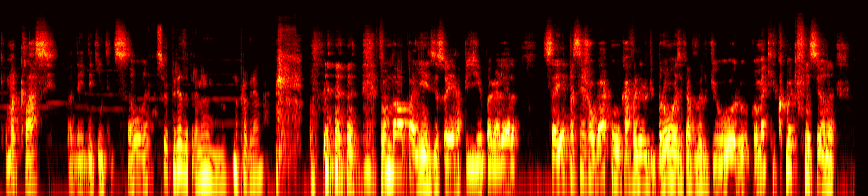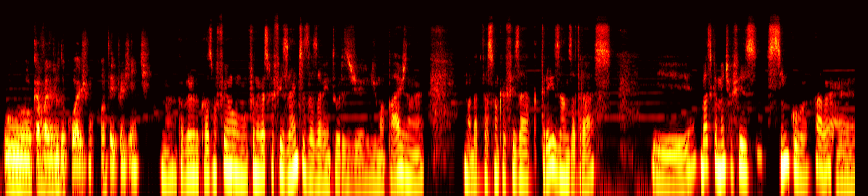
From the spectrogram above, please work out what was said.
que é uma classe a D&D quinta edição, né? Surpresa para mim no programa. Vamos dar uma palhinha disso aí rapidinho pra galera. Isso aí é para você jogar com o Cavaleiro de Bronze, Cavaleiro de Ouro. Como é que, como é que funciona o Cavaleiro do Cosmo? Conta aí pra gente. Não, o Cavaleiro do Cosmo foi um, foi um negócio que eu fiz antes das aventuras de, de uma página, né? Uma adaptação que eu fiz há três anos atrás. E basicamente eu fiz cinco, é,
